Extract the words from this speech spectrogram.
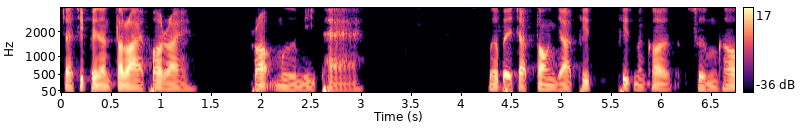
แต่ที่เป็นอันตรายเพราะอะไร เพราะมือมีแผล เมื่อไปจับต้องยาพิษพิษมันก็ซึมเข้า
